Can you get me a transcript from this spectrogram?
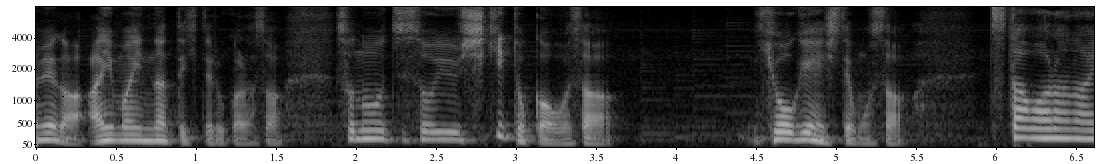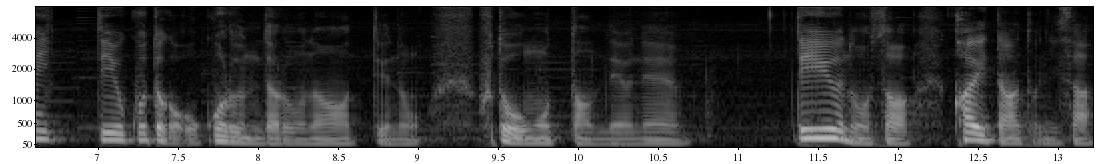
目が曖昧になってきてるからさそのうちそういう四季とかをさ表現してもさ伝わらないっていうことが起こるんだろうなっていうのをふと思ったんだよね。っていうのをさ書いた後にさ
